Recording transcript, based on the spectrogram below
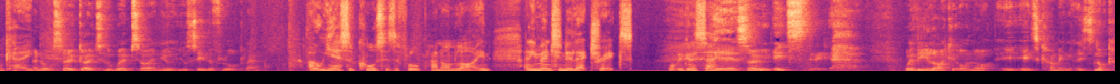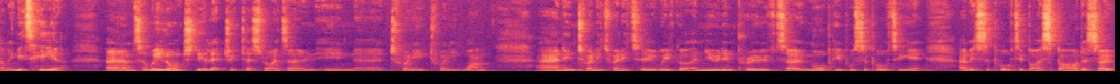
Okay. And also go to the website and you'll, you'll see the floor plan. Oh, yes, of course, there's a floor plan online. And you mentioned electrics. What were you going to say? Yeah, so it's whether you like it or not, it, it's coming. It's not coming. It's here. Um, so we launched the electric test ride zone in uh, 2021, and in 2022 we've got a new and improved. So more people supporting it. Um, it's supported by Spada. So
